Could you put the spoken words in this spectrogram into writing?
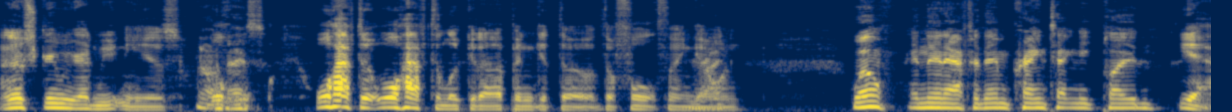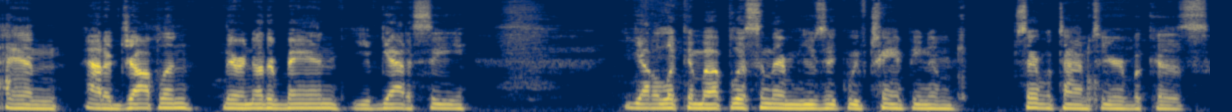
I know Screaming Red Mutiny is. Oh, we'll, nice. we'll have to we'll have to look it up and get the the full thing Right. going. Well, and then after them, Crane Technique played. Yeah. and out of Joplin. They're another band you've got to see. You got to look them up, listen to their music. We've championed them several times here because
